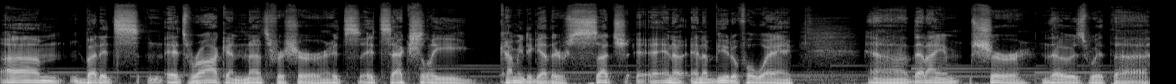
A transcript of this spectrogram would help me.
Um, but it's it's rocking, that's for sure. It's it's actually coming together such in a in a beautiful way uh, that I am sure those with uh,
